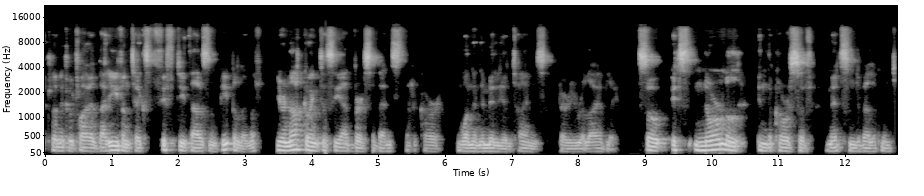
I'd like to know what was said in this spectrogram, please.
a clinical trial that even takes 50,000 people in it, you're not going to see adverse events that occur one in a million times very reliably. So, it's normal in the course of medicine development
